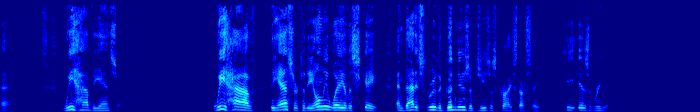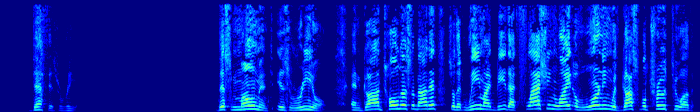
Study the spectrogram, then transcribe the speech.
task. We have the answer. We have the answer to the only way of escape and that is through the good news of Jesus Christ, our Savior. He is real. Death is real. This moment is real. And God told us about it so that we might be that flashing light of warning with gospel truth to others.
